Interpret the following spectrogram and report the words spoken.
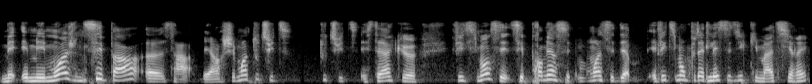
mais, mais moi, je ne sais pas, euh, ça a bien chez moi tout de suite. Tout de suite. Et c'est-à-dire que, effectivement, c'est première, moi, c'est effectivement peut-être l'esthétique qui m'a attiré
